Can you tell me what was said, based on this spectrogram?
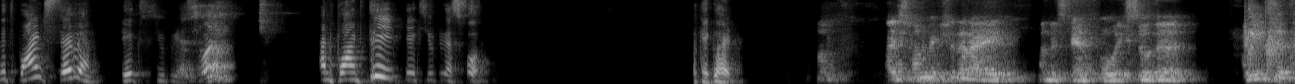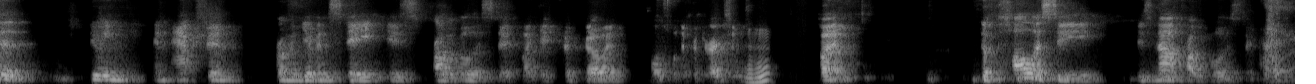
with 0.7 takes you to S1 and 0.3 takes you to S4. Okay, go ahead. Um, I just want to make sure that I understand fully. So the, I mean, you said that doing an action from a given state is probabilistic, like it could go in multiple different directions. Mhm. But the policy is not probabilistic. right?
